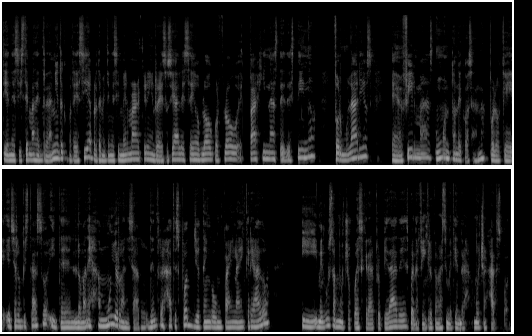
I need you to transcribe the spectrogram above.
tienes sistemas de entrenamiento, como te decía, pero también tienes email marketing, redes sociales, SEO, blog, workflow, eh, páginas de destino, formularios, eh, firmas, un montón de cosas, ¿no? Por lo que échale un vistazo y te lo maneja muy organizado. Dentro de Hotspot yo tengo un pipeline creado y me gusta mucho. Puedes crear propiedades. Bueno, en fin, creo que me estoy metiendo mucho en Hotspot.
